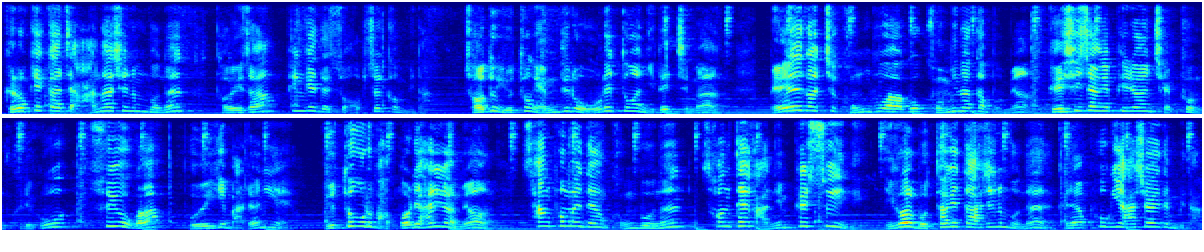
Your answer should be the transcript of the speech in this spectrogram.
그렇게까지 안 하시는 분은 더 이상 핑계 댈 수 없을 겁니다. 저도 유통 MD로 오랫동안 일했지만 매일같이 공부하고 고민하다 보면 그 시장에 필요한 제품 그리고 수요가 보이기 마련이에요. 유통으로 밥벌이 하려면 상품에 대한 공부는 선택 아닌 필수이니 이걸 못하겠다 하시는 분은 그냥 포기하셔야 됩니다.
